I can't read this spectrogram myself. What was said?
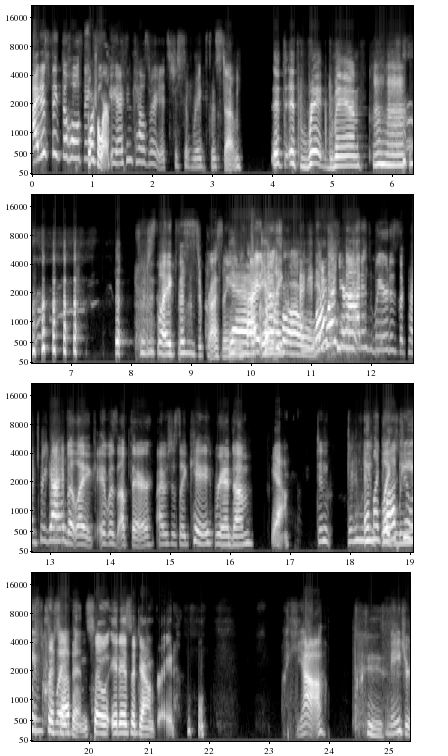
I just think the whole thing. For sure. Yeah, I think Cal's right. It's just a rigged system. It's it's rigged, man. Mm-hmm. So just like this is depressing. Yeah, I, and, it was- like, I mean, it last was year- not as weird as the country guy, but like it was up there. I was just like, okay, random. Yeah, Didn't didn't he and like, like last year leave was Chris like- Evans, so it is a downgrade. Yeah, Jeez. major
